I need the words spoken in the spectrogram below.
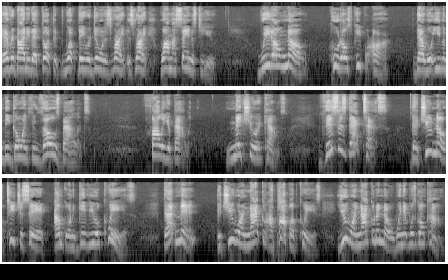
Everybody that thought that what they were doing is right is right. Why am I saying this to you? We don't know who those people are that will even be going through those ballots. Follow your ballot. Make sure it counts. This is that test that you know teacher said, I'm going to give you a quiz. That meant that you were not going a pop-up quiz. You were not going to know when it was going to come.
